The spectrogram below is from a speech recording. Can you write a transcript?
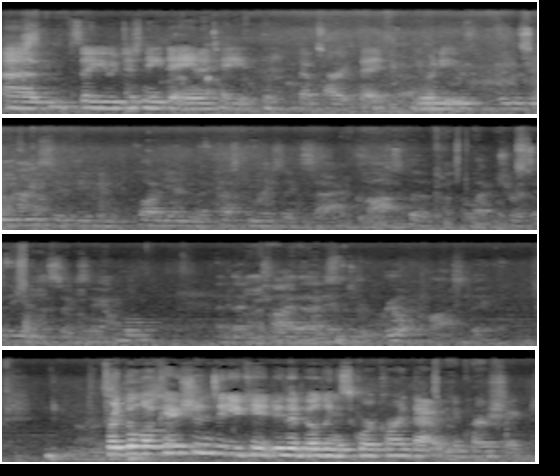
um, so you would just need to annotate the part that you want to use. It would be nice if you can plug in the customer's exact cost of electricity in this example, and then tie that into real costing. For the locations that you can't do the building scorecard, that would be perfect.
